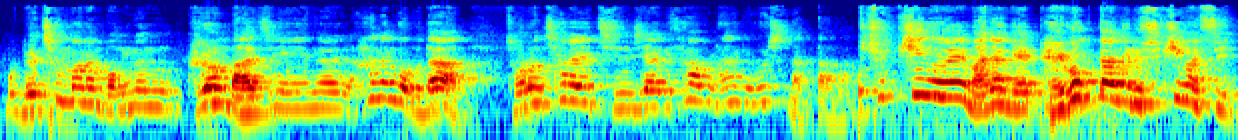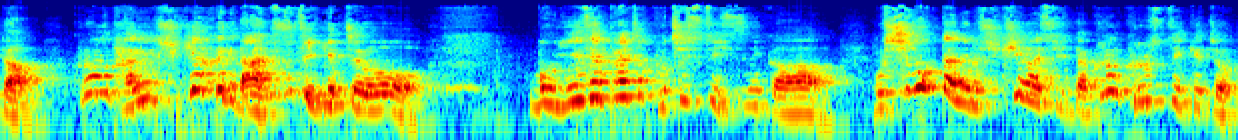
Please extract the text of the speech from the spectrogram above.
뭐 몇 천만 원 먹는 그런 마진을 하는 것보다 저는 차라리 진지하게 사업을 하는 게 훨씬 낫다. 슈킹을 만약에 100억 단위로 슈킹할 수 있다. 그러면 당연히 슈킹하는 게 나을 수도 있겠죠. 뭐 인생 팔자 고칠 수도 있으니까 뭐 10억 단위로 슈킹할 수 있다. 그럼 그럴 수도 있겠죠.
